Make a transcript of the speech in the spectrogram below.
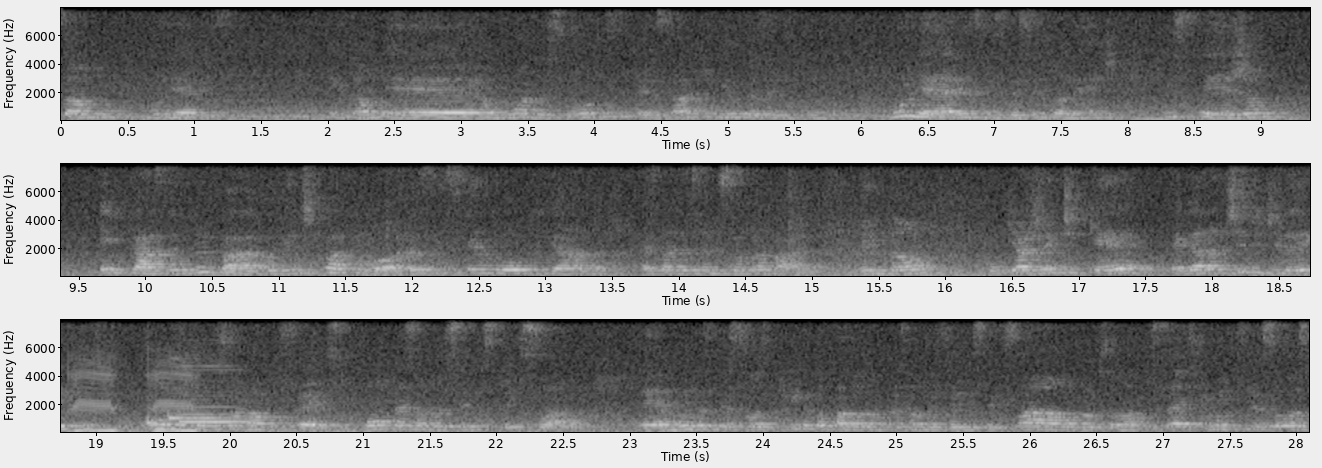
são mulheres. Então, é um absurdo se pensar que 1.330 mulheres, especificamente, estejam em casa privada 24 horas e sendo obrigada a estar exercendo seu trabalho. Então, o que a gente quer é garantir de direitos com o profissional do sexo, com o prestador de serviço sexual. É, muitas pessoas, por que eu estou falando do prestador de serviço sexual, profissional do sexo? Porque muitas pessoas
